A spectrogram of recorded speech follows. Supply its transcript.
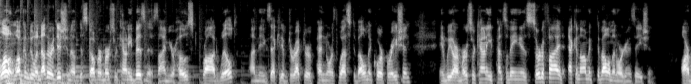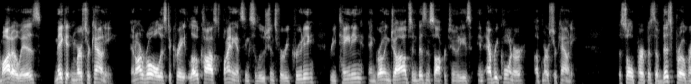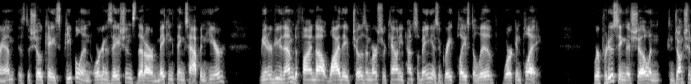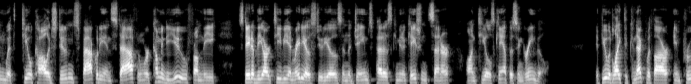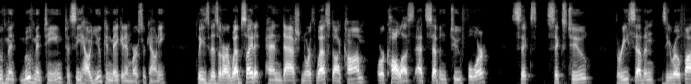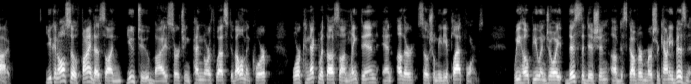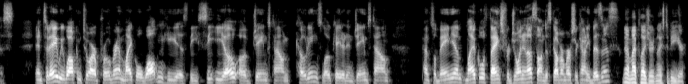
Hello, and welcome to another edition of Discover Mercer County Business. I'm your host, Rod Wilt. I'm the Executive Director of Penn Northwest Development Corporation, and we are Mercer County, Pennsylvania's certified economic development organization. Our motto is Make it in Mercer County, and our role is to create low cost financing solutions for recruiting, retaining, and growing jobs and business opportunities in every corner of Mercer County. The sole purpose of this program is to showcase people and organizations that are making things happen here. We interview them to find out why they've chosen Mercer County, Pennsylvania as a great place to live, work, and play. We're producing this show in conjunction with Thiel College students, faculty, and staff, and we're coming to you from the state of the art TV and radio studios in the James Pedas Communications Center on Thiel's campus in Greenville. If you would like to connect with our improvement movement team to see how you can make it in Mercer County, please visit our website at penn-northwest.com or call us at 724 662 3705. You can also find us on YouTube by searching Penn Northwest Development Corp or connect with us on LinkedIn and other social media platforms. We hope you enjoy this edition of Discover Mercer County Business. And today we welcome to our program Michael Walton. He is the CEO of Jamestown Coatings, located in Jamestown, Pennsylvania. Michael, thanks for joining us on Discover Mercer County Business. No, my pleasure. Nice to be here.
